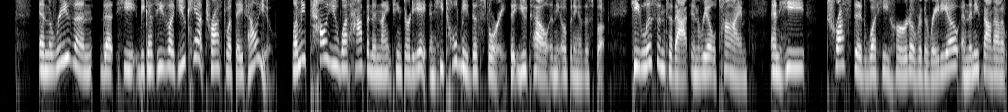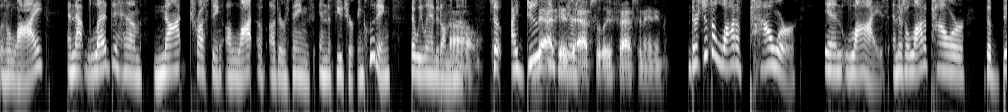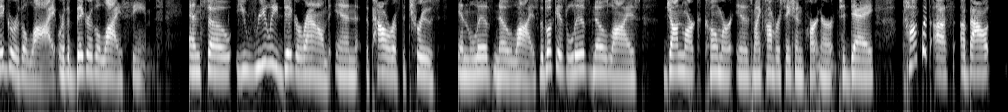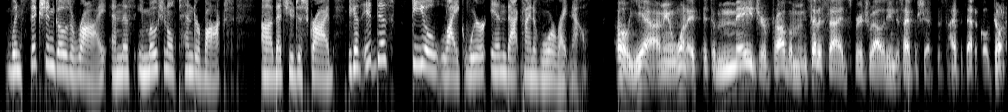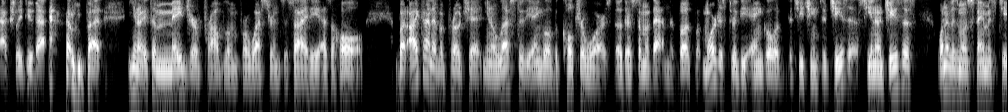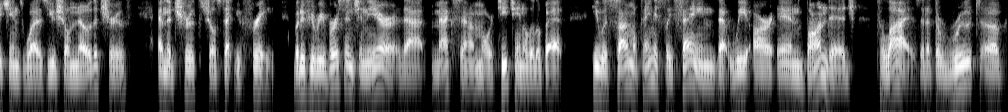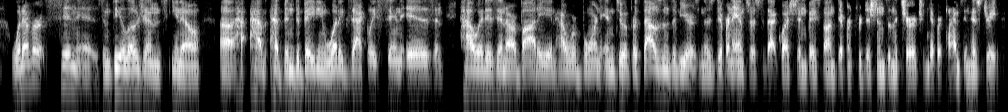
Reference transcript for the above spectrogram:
And the reason that he, because he's like, you can't trust what they tell you. Let me tell you what happened in 1938. And he told me this story that you tell in the opening of this book. He listened to that in real time and he trusted what he heard over the radio. And then he found out it was a lie. And that led to him not trusting a lot of other things in the future, including that we landed on the moon. So I do think That that is there's absolutely fascinating. there's just a lot of power in lies and there's a lot of power the bigger the lie or the bigger the lie seems. And so you really dig around in the power of the truth in live no lies. The book is live no lies. John mark comer is my conversation partner today. Talk with us about when fiction goes awry and this emotional tinderbox uh, that you describe because it does feel like we're in that kind of war right now Oh yeah, I mean, one, it's it's a major problem. I mean, set aside spirituality and discipleship. This is hypothetical. Don't actually do that. but you know, it's a major problem for Western society as a whole. But I kind of approach it, you know, less through the angle of the culture wars, though there's some of that in the book, but more just through the angle of the teachings of Jesus. You know, Jesus, one of his most famous teachings was, "You shall know the truth, and the truth shall set you free." But if you reverse engineer that maxim or teaching a little bit, he was simultaneously saying that we are in bondage to lies, that at the root of whatever sin is, and theologians, you know, uh, have have been debating what exactly sin is and how it is in our body and how we're born into it for thousands of years. And there's different answers to that question based on different traditions in the church and different times in history.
